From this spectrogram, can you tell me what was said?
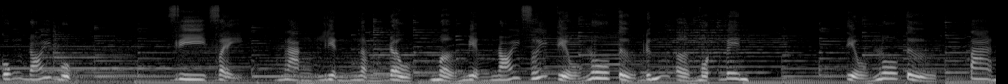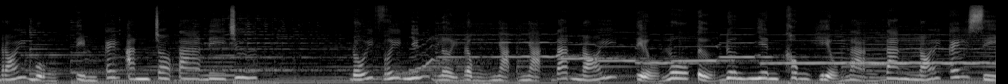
cũng đói bụng. Vì vậy, nàng liền ngẩng đầu, mở miệng nói với tiểu lô tử đứng ở một bên. Tiểu lô tử, ta đói bụng, tìm cách ăn cho ta đi chứ. Đối với những lời đồng nhạc nhạc đã nói, Tiểu lô tử đương nhiên không hiểu nàng đang nói cái gì.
